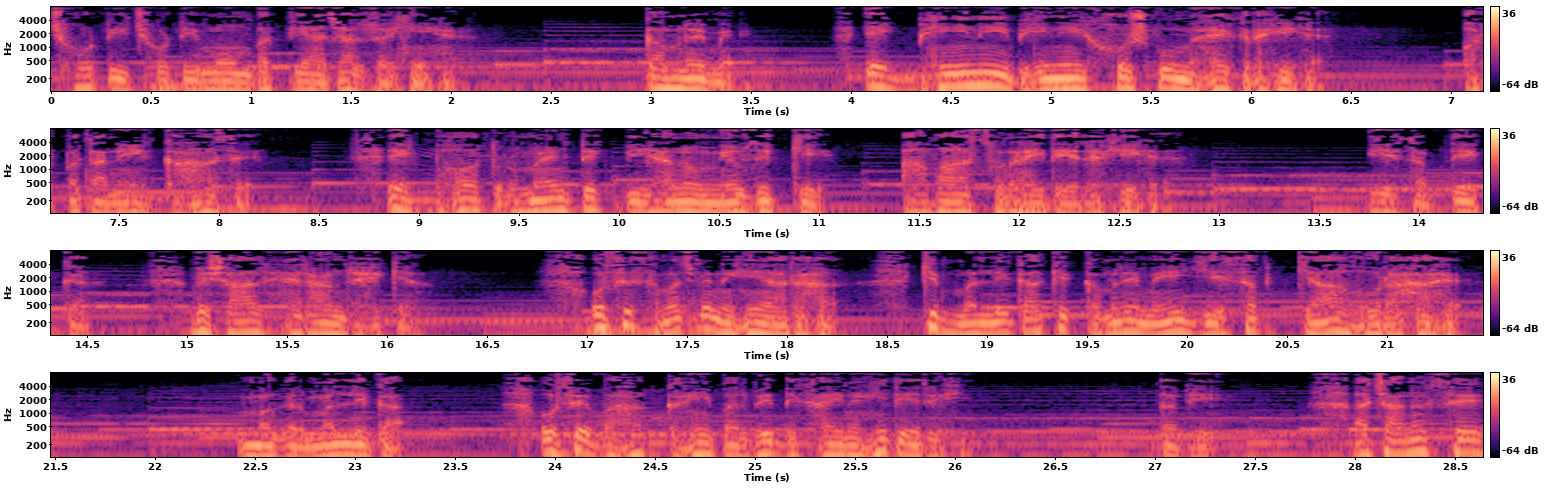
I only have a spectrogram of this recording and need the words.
छोटी छोटी मोमबत्तियाँ जल रही हैं। कमरे में एक भीनी भीनी खुशबू महक रही है और पता नहीं कहाँ से एक बहुत रोमांटिक पियानो म्यूज़िक की आवाज़ सुनाई दे रही है। ये सब देखकर विशाल हैरान रह गया। उसे समझ में नहीं आ रहा कि मल्लिका के कमरे में ये सब क्या हो रहा है। मगर मल्लिका उसे वहाँ कहीं पर भी दिखाई नहीं दे रही। तभी अचानक से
